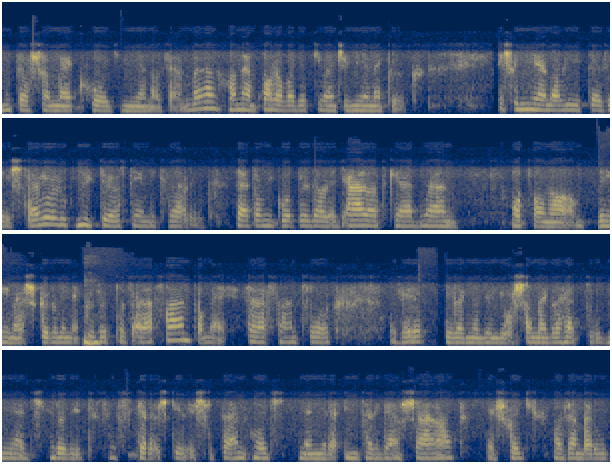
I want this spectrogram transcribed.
mutassa meg, hogy milyen az ember, hanem arra vagyok kíváncsi, hogy milyenek ők és hogy milyen a létezés felőlük, mi történik velük. Tehát amikor például egy állatkertben ott van a rémes körülmények között az elefánt, amely elefántról azért tényleg nagyon gyorsan meg lehet tudni egy rövid kereskélés után, hogy mennyire intelligens állat, és hogy az ember úgy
